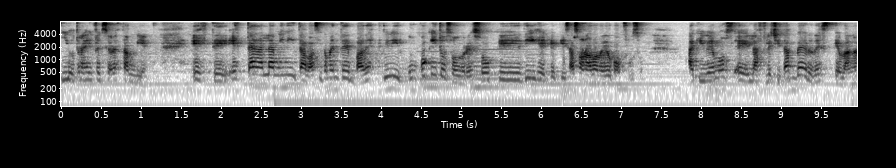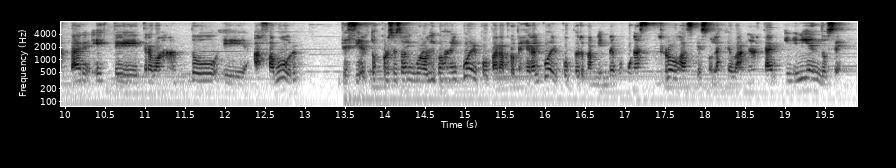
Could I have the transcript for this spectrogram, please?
y otras infecciones también. Este, esta laminita básicamente va a describir un poquito sobre eso que dije, que quizás sonaba medio confuso. Aquí vemos eh, las flechitas verdes que van a estar este, trabajando eh, a favor de ciertos procesos inmunológicos en el cuerpo para proteger al cuerpo, pero también vemos unas rojas que son las que van a estar inhibiéndose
